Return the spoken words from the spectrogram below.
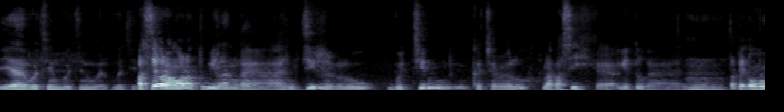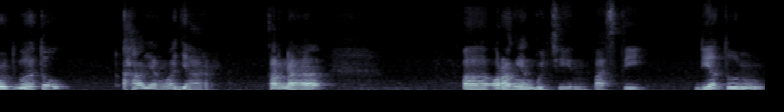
iya bucin bucin bu- bucin. pasti orang-orang tuh bilang kayak anjir lu bucin ke cewek lu kenapa sih? Kayak gitu kan. Hmm. tapi kalau menurut gua tuh hal yang wajar. Karena eh, orang yang bucin pasti dia tuh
